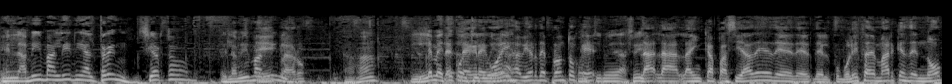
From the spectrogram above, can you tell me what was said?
En la misma línea el tren, ¿cierto? En la misma Sí, línea. claro. Ajá. Le mete le agregó ahí. Javier de pronto que sí. la, la- la incapacidad de- de- de- del futbolista de Márquez de no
